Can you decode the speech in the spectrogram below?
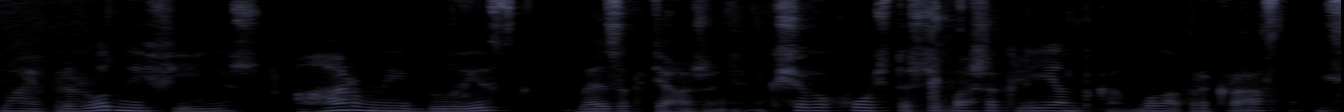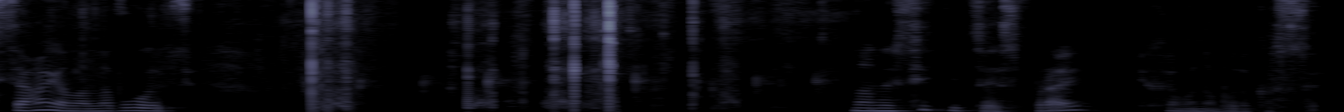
Має природний фініш, гарний блиск без обтяження. Якщо ви хочете, щоб ваша клієнтка була прекрасна і сяяла на вулиці, нанесіть їй цей спрей, і хай вона буде красива.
